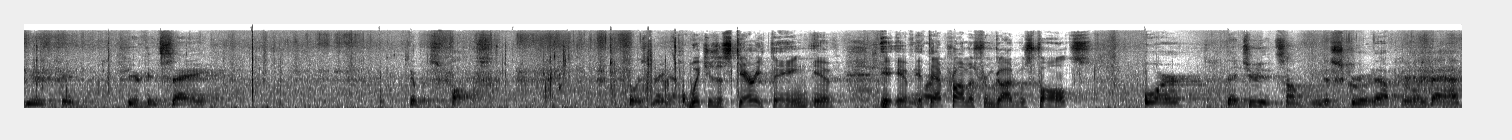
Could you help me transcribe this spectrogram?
You can you can say it was false. Was made up. Which is a scary thing if, if, if that promise from God was false. Or that you did something to screw it up really bad.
